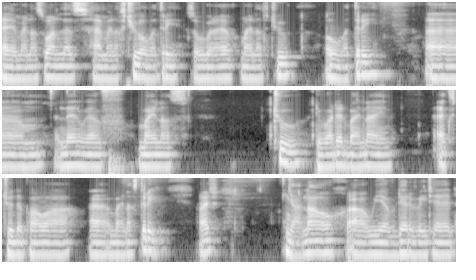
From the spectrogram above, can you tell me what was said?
uh, minus 1 that's uh, minus 2 over 3 so we're gonna have minus 2 over 3 um, and then we have minus 2 divided by 9 x to the power uh, minus 3 right? Yeah now uh, we have derivated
